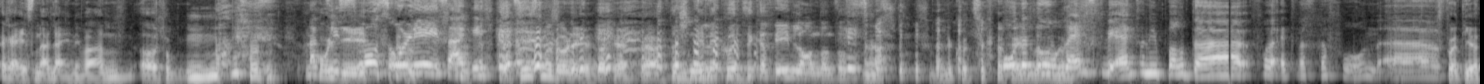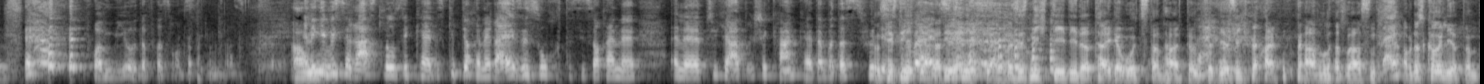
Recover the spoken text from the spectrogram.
Reisen alleine waren. Also, mm. Narzissmus oh Ole, sage ich. Narzissmus Ole, okay. Ja. Der schnelle kurze Kaffee in London sozusagen. Ja, schnelle kurze Kaffee Oder in du London. rennst wie Anthony Bourdain vor etwas davon. Äh, Vor dir. vor mir oder vor sonst irgendwas. Eine gewisse Rastlosigkeit. Es gibt ja auch eine Reisesucht, das ist auch eine, eine psychiatrische Krankheit, aber das führt Das jetzt ist, zu nicht, weit. das, ist nicht, das ist nicht die, die der Tiger Woods dann halt und für die er sich behalten behandeln hat lassen. Nein. Aber das korreliert dann.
